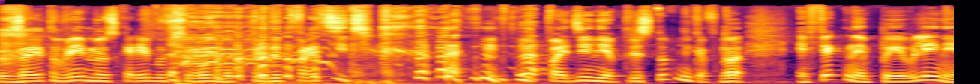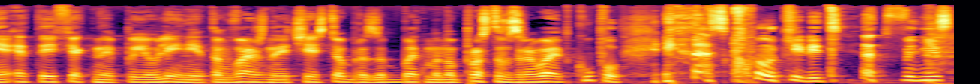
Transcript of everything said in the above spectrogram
за это время он, скорее бы всего, мог предотвратить нападение преступников, но эффектное появление — это эффектное появление, это важная часть образа Бэтмена. Он просто взрывает купол, и осколки летят вниз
